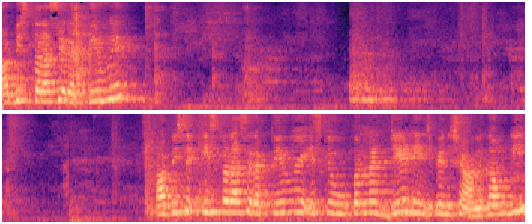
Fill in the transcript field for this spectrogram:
अब इस तरह से रखते हुए। अब इसे इस तरह से रखते हुए इसके ऊपर मैं डेढ़ इंच पे निशान लगाऊँगी।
